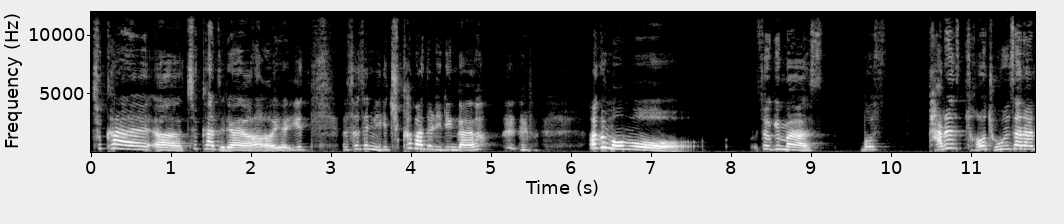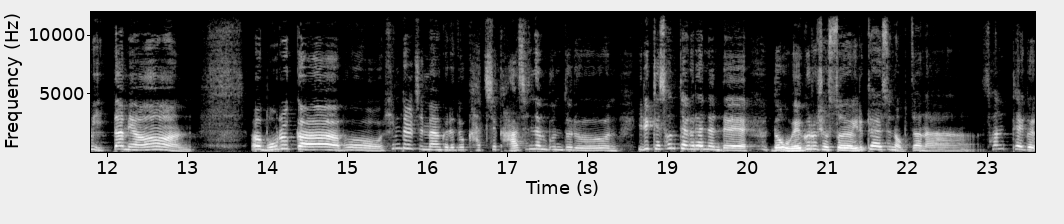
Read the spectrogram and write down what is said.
축하 어, 축하드려요. 어, 이게 선생님 이게 축하받을 일인가요? 아 그럼 뭐뭐 저기 막뭐 다른 더 좋은 사람이 있다면 어, 모를까, 뭐, 힘들지만 그래도 같이 가시는 분들은 이렇게 선택을 했는데, 너 왜 그러셨어요? 이렇게 할 수는 없잖아. 선택을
